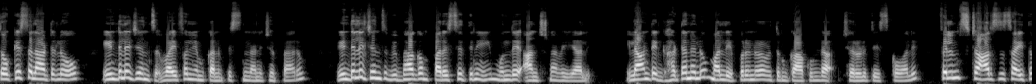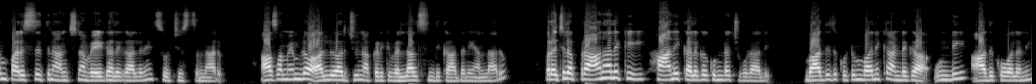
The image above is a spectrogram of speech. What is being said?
తొక్కిసలాటలో ఇంటెలిజెన్స్ వైఫల్యం కనిపిస్తుందని చెప్పారు. ఇంటెలిజెన్స్ విభాగం పరిస్థితిని ముందే అంచనా వేయాలి. ఇలాంటి ఘటనలు మళ్ళీ పునరావృతం కాకుండా చర్యలు తీసుకోవాలి. ఫిల్మ్ స్టార్స్ సైతం పరిస్థితిని అంచనా వేయగలగాలని సూచిస్తున్నారు. ఆ సమయంలో అల్లు అర్జున్ అక్కడికి వెళ్ళాల్సింది కాదని అన్నారు. ప్రజల ప్రాణాలకి హాని కలగకుండా చూడాలి. బాధిత కుటుంబానికి అండగా ఉండి ఆదుకోవాలని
